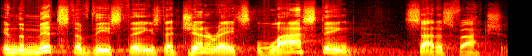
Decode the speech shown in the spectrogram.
in the midst of these things that generates lasting satisfaction.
